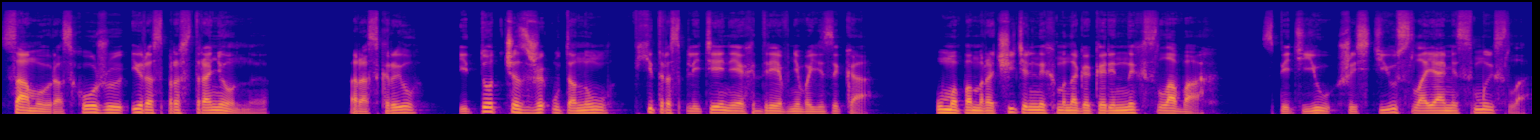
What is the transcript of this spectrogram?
самую расхожую и распространенную. Раскрыл и тотчас же утонул в хитросплетениях древнего языка, умопомрачительных многокоренных словах, с пятью-шестью слоями смысла,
